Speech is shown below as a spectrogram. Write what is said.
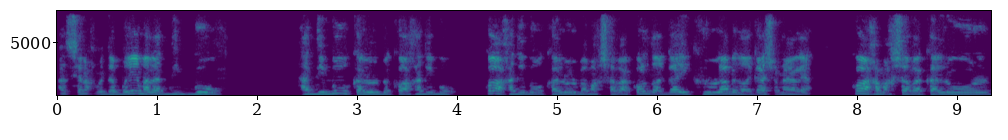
אז כשאנחנו מדברים על הדיבור, הדיבור כלול בכוח הדיבור. כוח הדיבור כלול במחשבה, כל דרגה היא כלולה בדרגה שמעליה. כוח המחשבה כלול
